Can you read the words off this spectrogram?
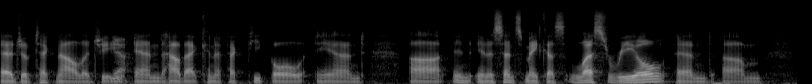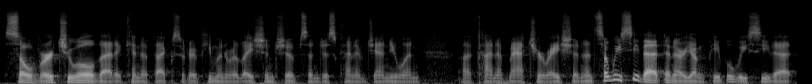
edge of technology Yeah. and how that can affect people and, uh, in, in a sense, make us less real and um, so virtual that it can affect sort of human relationships and just kind of genuine uh, kind of maturation. And so we see that in our young people. We see that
